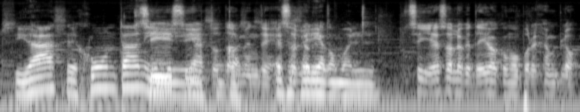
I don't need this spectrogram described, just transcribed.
si da, se juntan Sí, y sí, hacen totalmente. cosas. Eso sería como el... Sí, eso es lo que te digo, como por ejemplo,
